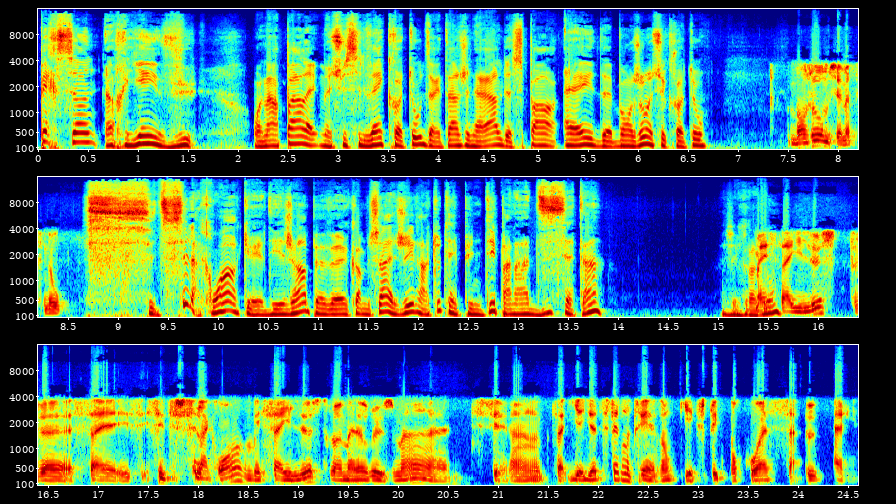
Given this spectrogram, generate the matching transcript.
personne n'a rien vu. On en parle avec M. Sylvain Croteau, directeur général de Sport Aide. Bonjour, M. Croteau. Bonjour, M. Martineau. C'est difficile à croire que des gens peuvent euh, comme ça agir en toute impunité pendant 17 ans. Ben, ça illustre, euh, c'est difficile à croire, mais ça illustre malheureusement euh, il y, a différentes raisons qui expliquent pourquoi ça peut arriver.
